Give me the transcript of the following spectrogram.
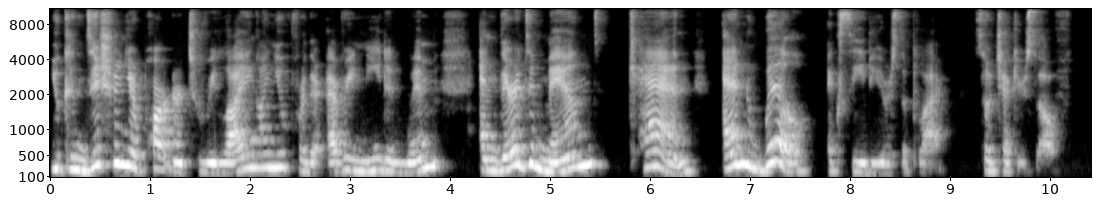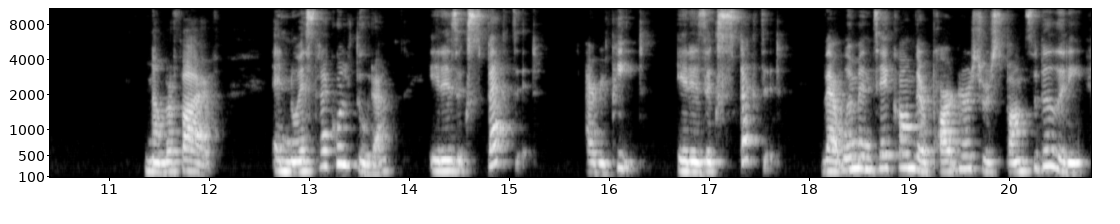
You condition your partner to relying on you for their every need and whim, and their demand can and will exceed your supply. So check yourself. Number five, en nuestra cultura, it is expected, I repeat, it is expected that women take on their partner's responsibility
